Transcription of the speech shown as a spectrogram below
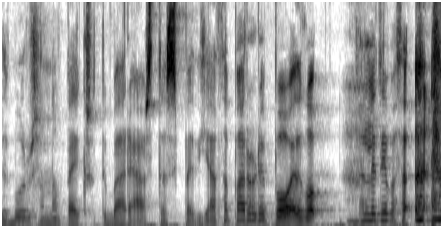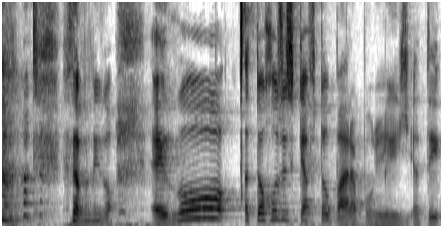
δεν μπορούσα να παίξω την παράσταση, παιδιά. Θα πάρω ρεπό. Εγώ. Καλέ, τι έπαθα. θα πνιγώ. Εγώ το έχω ζήσει και αυτό πάρα πολύ. Γιατί,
